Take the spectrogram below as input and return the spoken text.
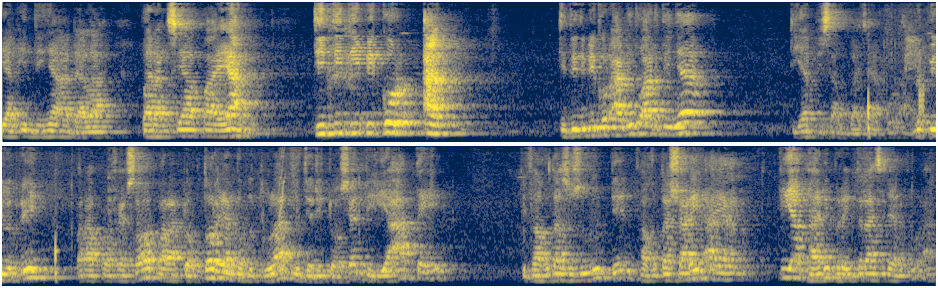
yang intinya adalah barang siapa yang dititipi Quran dititipi Quran itu artinya dia bisa membaca Quran. Lebih-lebih para profesor, para dokter yang kebetulan menjadi dosen di IAT di Fakultas Usuluddin, Fakultas Syariah yang tiap hari berinteraksi dengan Quran.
